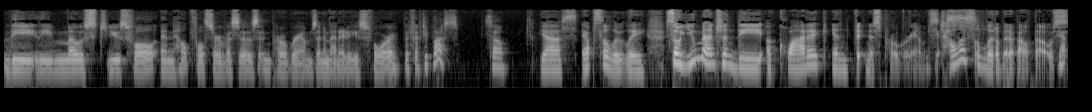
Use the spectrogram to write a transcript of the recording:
the the most useful and helpful services and programs and amenities for the fifty plus? So Yes, absolutely. So you mentioned the aquatic and fitness programs. Tell us a little bit about those. Yep.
